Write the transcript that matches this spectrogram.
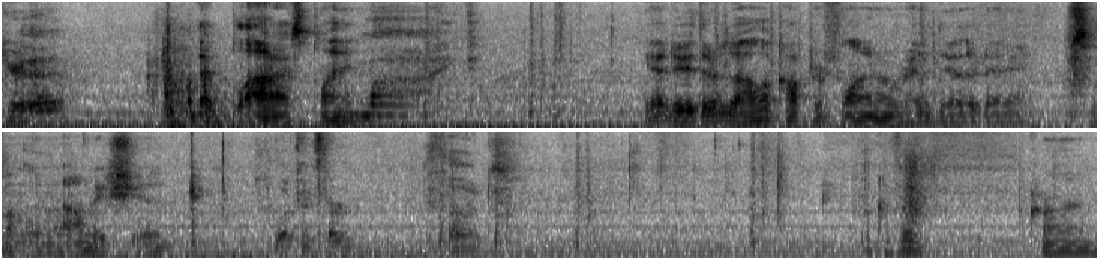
Hear that? That blind ass plane? Mike! Yeah, dude, there was a helicopter flying overhead the other day. Some Illuminati shit. Looking for thugs. Looking for crime.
